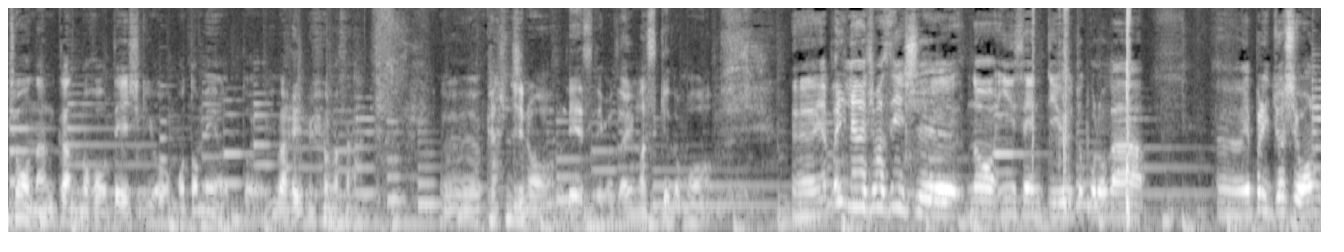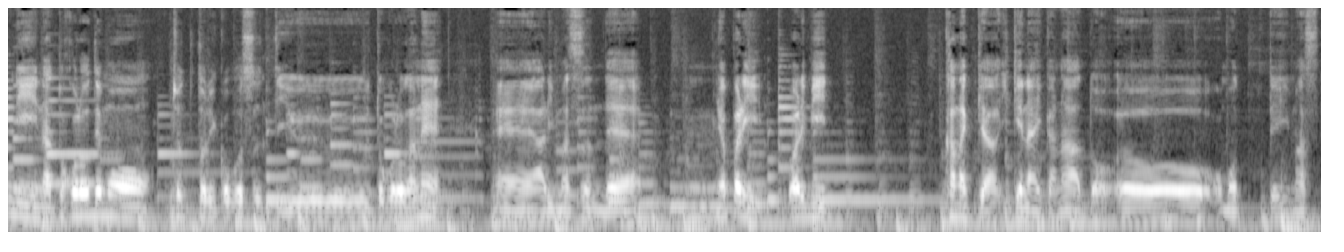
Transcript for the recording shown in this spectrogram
超難関の方程式を求めようと言われるような感じのレースでございますけども、えー、やっぱり長島選手の陰線っていうところが、うん、やっぱり女子オンリーなところでもちょっと取りこぼすっていうところがね、えー、ありますんで、うん、やっぱり割り引かなきゃいけないかなと思ってています。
